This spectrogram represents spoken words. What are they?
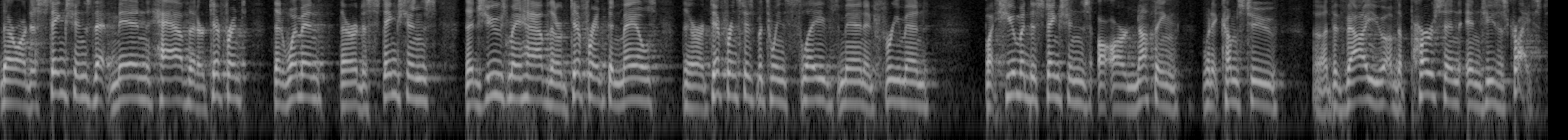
there are distinctions that men have that are different than women. There are distinctions that Jews may have that are different than males. There are differences between slaves men and free men. But human distinctions are, are nothing when it comes to uh, the value of the person in Jesus Christ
